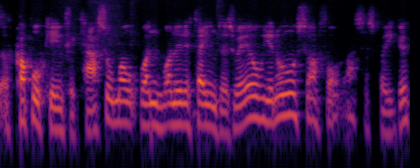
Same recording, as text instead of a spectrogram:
a couple came for Castlemilk one one of the times as well, you know. So I thought that's just quite good,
